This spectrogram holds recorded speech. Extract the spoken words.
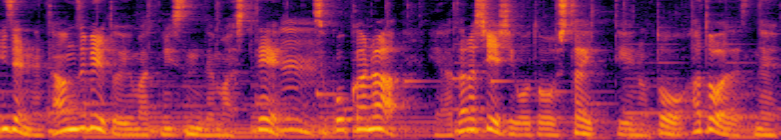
以前ねタウンズビルという町に住んでまして、うん。そこからえー新しい仕事をしたいっていうのとあとはですね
